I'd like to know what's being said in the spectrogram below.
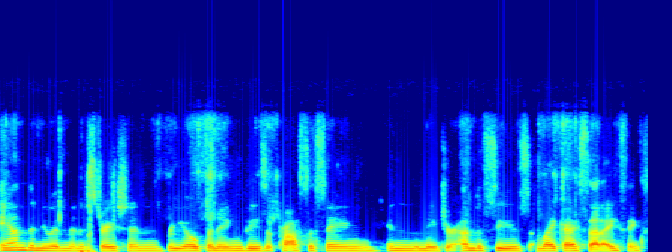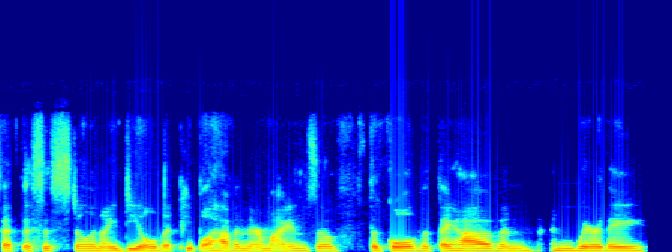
and the new administration reopening visa processing in the major embassies. Like I said, I think that this is still an ideal that people have in their minds of the goal that they have and and where they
